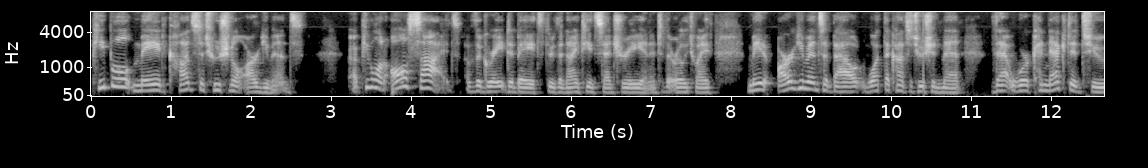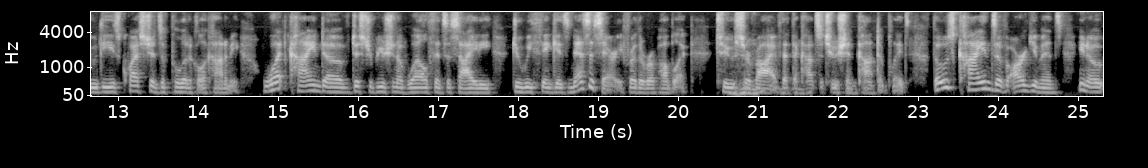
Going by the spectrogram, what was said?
people made constitutional arguments. Uh, people on all sides of the great debates through the 19th century and into the early 20th made arguments about what the Constitution meant that were connected to these questions of political economy. What kind of distribution of wealth in society do we think is necessary for the Republic to mm-hmm. survive that the Constitution contemplates? Those kinds of arguments, you know,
